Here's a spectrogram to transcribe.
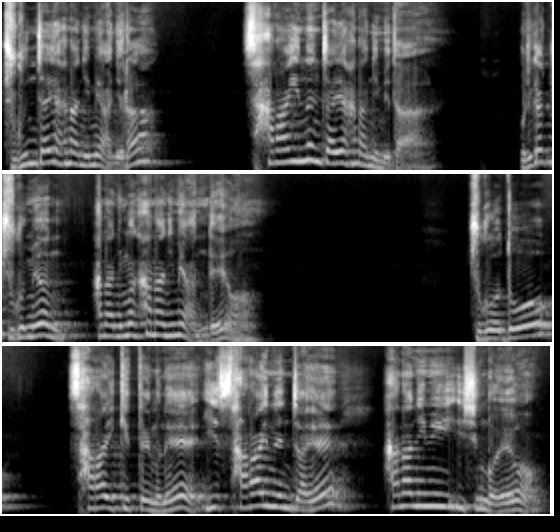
죽은 자의 하나님이 아니라 살아있는 자의 하나님이다. 우리가 죽으면 하나님은 하나님이 안 돼요. 죽어도 살아있기 때문에 이 살아있는 자의 하나님이신 거예요.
